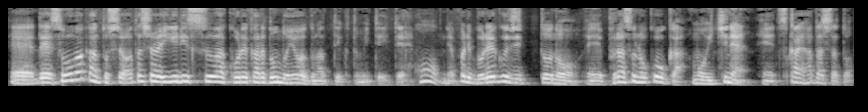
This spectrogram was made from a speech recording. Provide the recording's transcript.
えーで、相場感としては私はイギリスはこれからどんどん弱くなっていくと見ていてやっぱりブレグジットの、えープラスの効果、もう1年、えー使い果たしたと。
